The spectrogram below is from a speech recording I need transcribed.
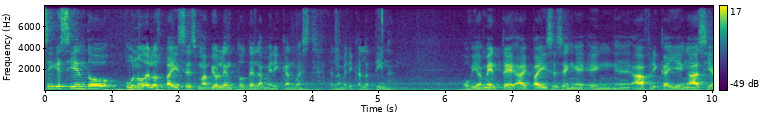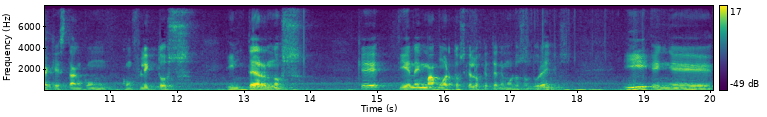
sigue siendo uno de los países más violentos de la América nuestra, de la América Latina. Obviamente hay países en, eh, África y en Asia que están con conflictos internos que tienen más muertos que los que tenemos los hondureños. Y en, eh,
